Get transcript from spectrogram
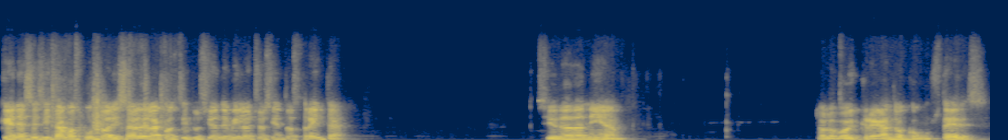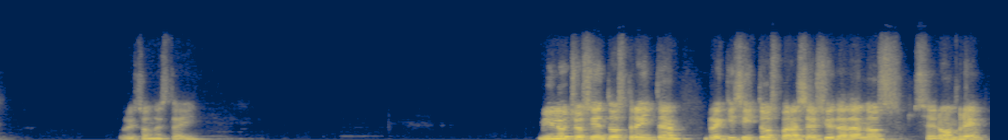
¿Qué necesitamos puntualizar de la Constitución de 1830? Ciudadanía. Esto lo voy creando con ustedes. Por eso no está ahí. 1830, requisitos para ser ciudadanos, ser hombre.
